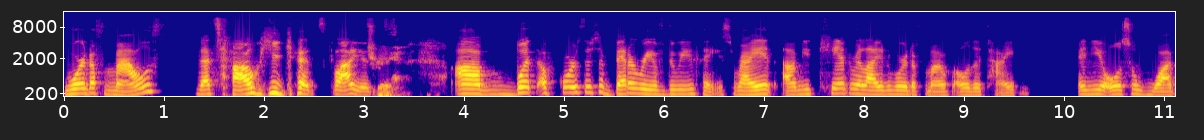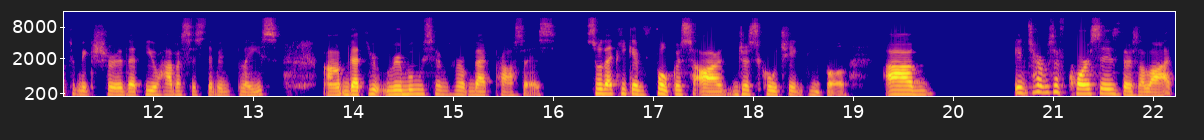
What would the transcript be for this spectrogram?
word of mouth that's how he gets clients. True. um but of course there's a better way of doing things right? Um you can't rely on word of mouth all the time. And you also want to make sure that you have a system in place um, that removes him from that process so that he can focus on just coaching people. Um, in terms of courses there's a lot.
